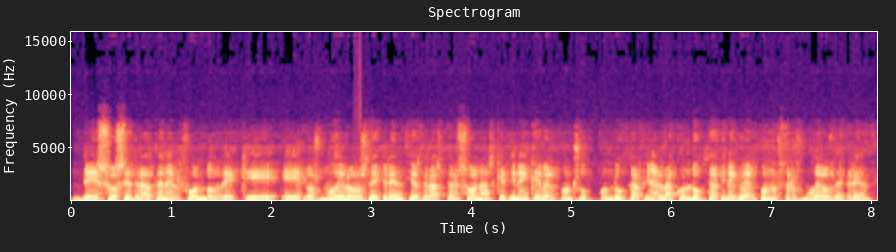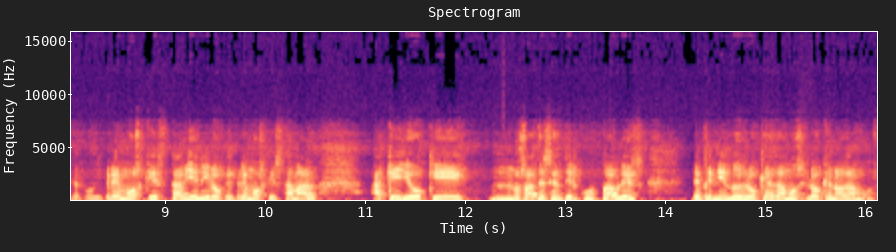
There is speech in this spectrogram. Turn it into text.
de eso se trata en el fondo, de que eh, los modelos de creencias de las personas que tienen que ver con su conducta, al final la conducta tiene que ver con nuestros modelos de creencias, lo que creemos que está bien y lo que creemos que está mal, aquello que nos hace sentir culpables dependiendo de lo que hagamos y lo que no hagamos.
